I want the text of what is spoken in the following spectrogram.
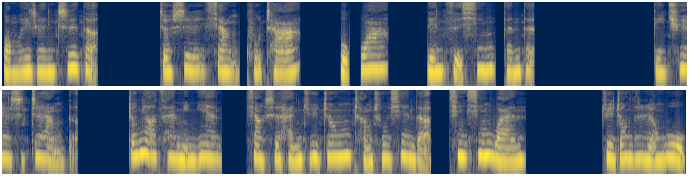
广为人知的，就是像苦茶、苦瓜、莲子心等等。的确是这样的。中药材里面，像是韩剧中常出现的清心丸，剧中的人物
